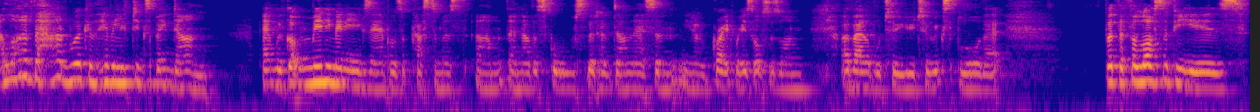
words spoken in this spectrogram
a lot of the hard work and the heavy lifting's been done. And we've got many, many examples of customers um, and other schools that have done this and, you know, great resources on available to you to explore that. But the philosophy is,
